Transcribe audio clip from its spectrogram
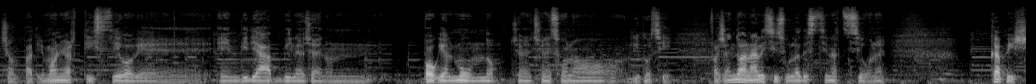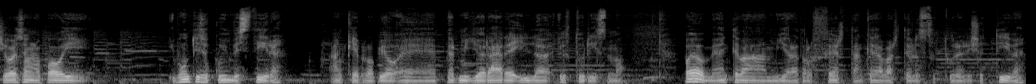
c'è un patrimonio artistico che è invidiabile, cioè non, pochi al mondo, ce ne, ce ne sono di così. Facendo analisi sulla destinazione capisci quali sono poi i punti su cui investire anche proprio eh, per migliorare il, il, turismo. Poi ovviamente va migliorata l'offerta anche da parte delle strutture ricettive,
